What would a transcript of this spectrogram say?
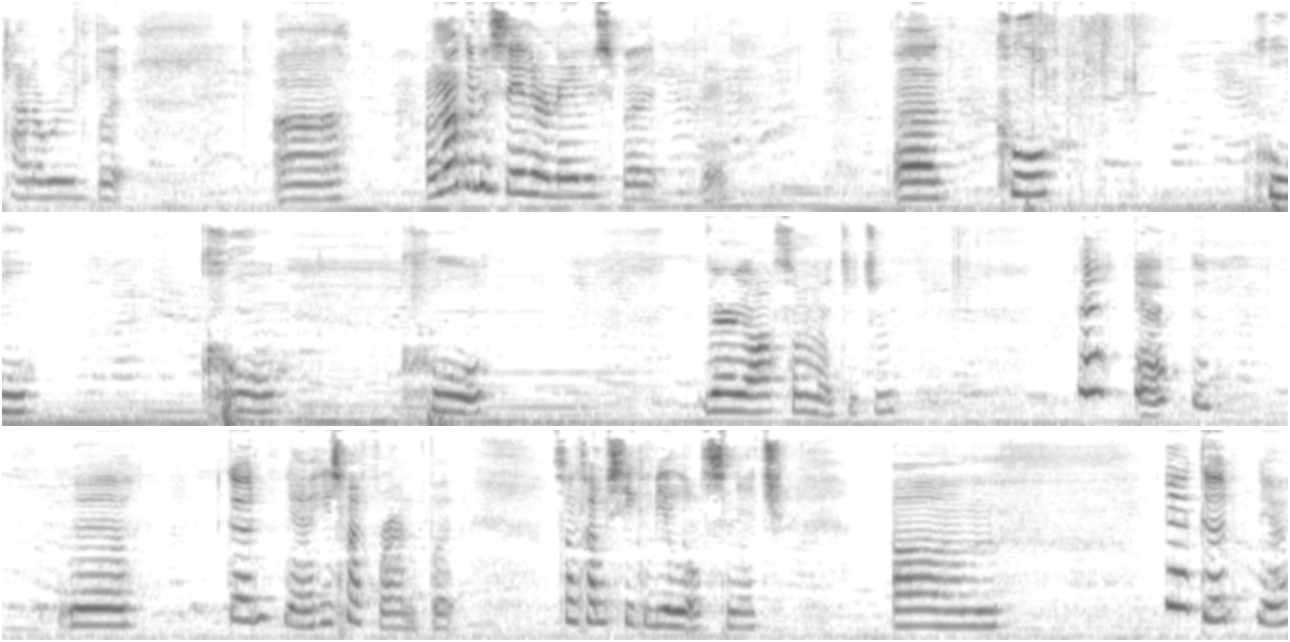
kind of rude, but, uh, I'm not gonna say their names, but, yeah. Uh, cool. Cool. Cool. Cool. Very awesome, my teacher. Eh, yeah, good. Yeah, good. Yeah, he's my friend, but sometimes he can be a little snitch. Um, yeah, good. Yeah,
